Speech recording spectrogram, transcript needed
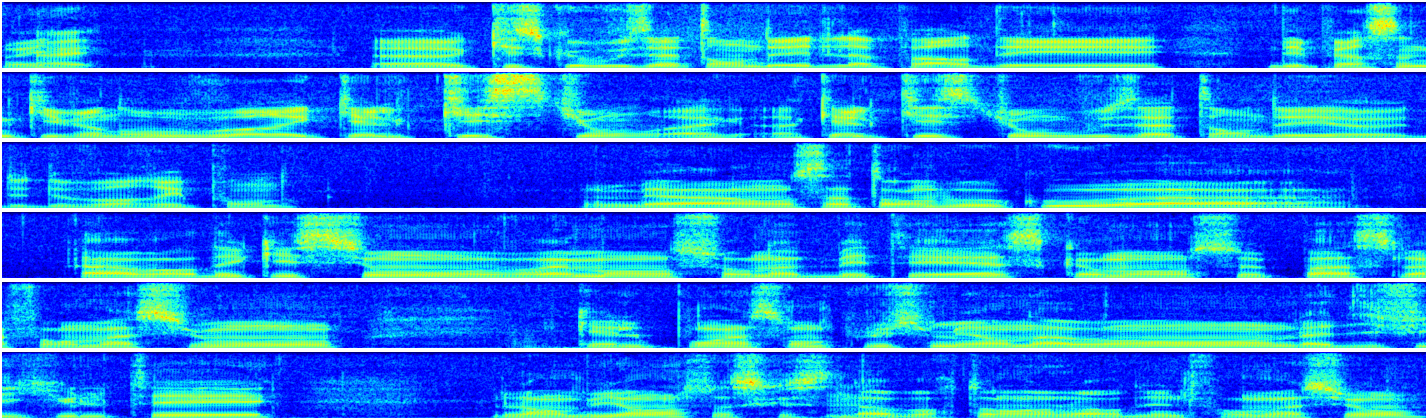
Oui. Ouais. Euh, Qu'est-ce que vous attendez de la part des, des personnes qui viendront vous voir et quelles questions, à, à quelles questions vous attendez euh, de devoir répondre? Ben, on s'attend beaucoup à, à avoir des questions vraiment sur notre BTS, comment se passe la formation, quels points sont plus mis en avant, la difficulté, l'ambiance, parce que c'est Mhm. important lors d'une formation,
